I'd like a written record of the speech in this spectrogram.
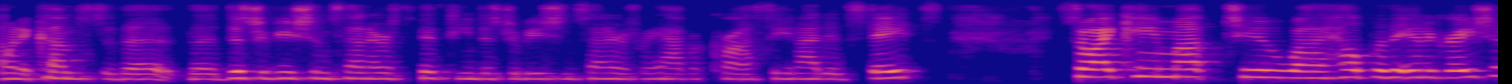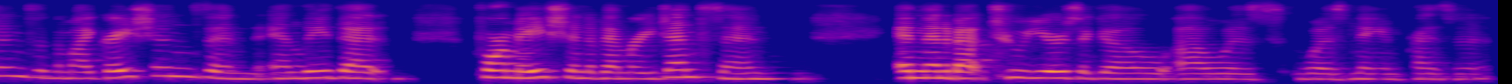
when it comes to the, the distribution centers, 15 distribution centers we have across the United States. So I came up to uh, help with the integrations and the migrations and, and lead that formation of Emery Jensen and then about two years ago, I was was named president.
